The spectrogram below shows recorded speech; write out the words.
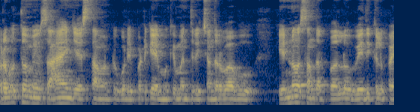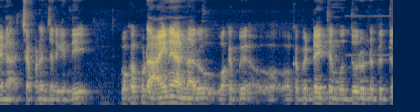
ప్రభుత్వం మేము సహాయం చేస్తామంటూ కూడా ఇప్పటికే ముఖ్యమంత్రి చంద్రబాబు ఎన్నో సందర్భాల్లో వేదికల పైన చెప్పడం జరిగింది. ఒకప్పుడు ఆయనే అన్నారు ఒక ఒక బిడ్డ అయితే ముద్దు రెండు బిడ్డ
